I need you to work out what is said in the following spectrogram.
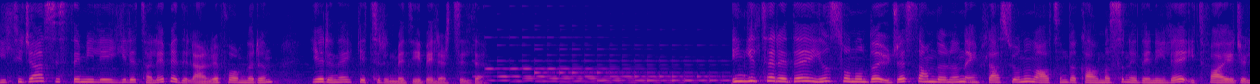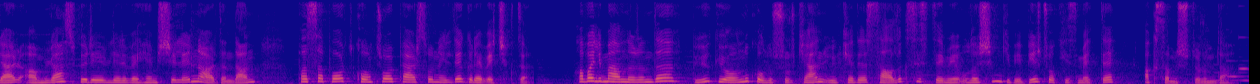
iltica sistemiyle ilgili talep edilen reformların yerine getirilmediği belirtildi. İngiltere'de yıl sonunda ücret zamlarının enflasyonun altında kalması nedeniyle itfaiyeciler, ambulans görevlileri ve hemşirelerin ardından pasaport kontrol personeli de greve çıktı. Havalimanlarında büyük yoğunluk oluşurken ülkede sağlık sistemi, ulaşım gibi birçok hizmette aksamış durumda.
